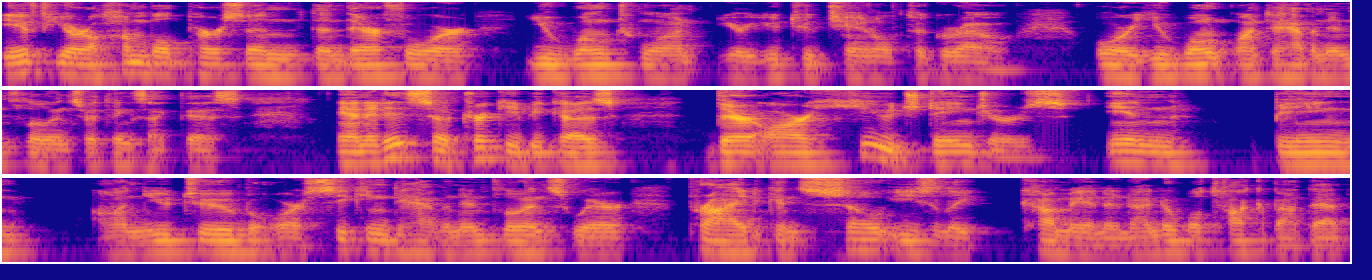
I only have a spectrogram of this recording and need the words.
if you're a humble person, then therefore you won't want your YouTube channel to grow or you won't want to have an influence or things like this. And it is so tricky because there are huge dangers in being on YouTube or seeking to have an influence where pride can so easily come in. And I know we'll talk about that.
